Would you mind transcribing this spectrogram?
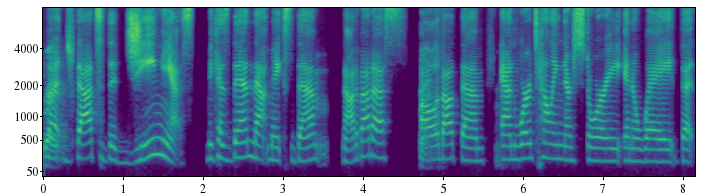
right. but that's the genius because then that makes them not about us, all about them. Mm. And we're telling their story in a way that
